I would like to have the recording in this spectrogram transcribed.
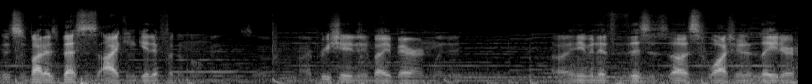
this is about as best as I can get it for the moment. So I appreciate anybody bearing with it. Uh, and even if this is us watching it later,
